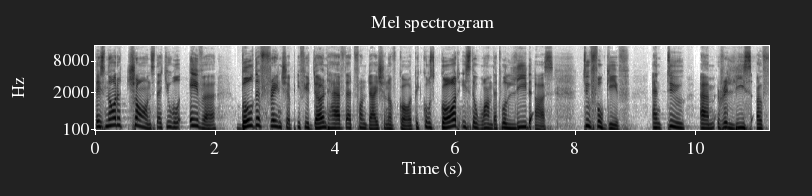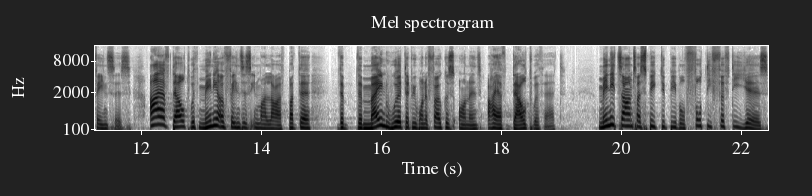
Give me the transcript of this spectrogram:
There's not a chance that you will ever build a friendship if you don't have that foundation of God, because God is the one that will lead us to forgive and to um, release offenses. I have dealt with many offenses in my life, but the, the, the main word that we want to focus on is I have dealt with that. Many times I speak to people 40, 50 years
